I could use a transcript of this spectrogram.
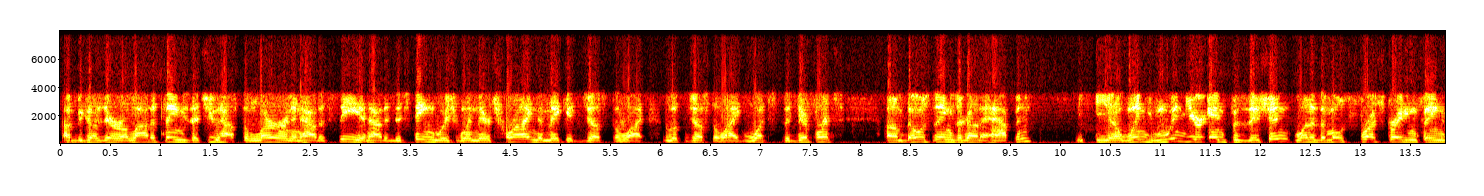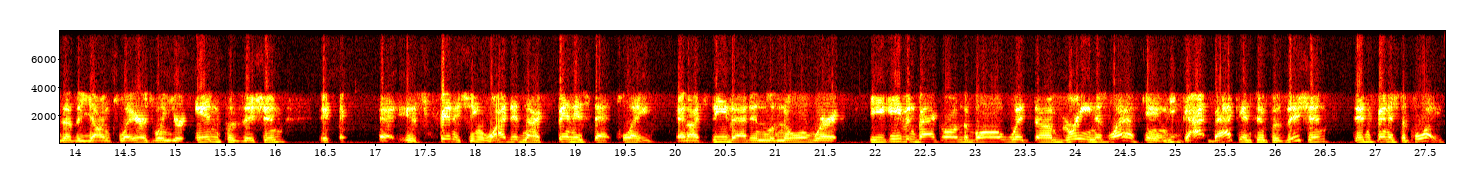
Uh, because there are a lot of things that you have to learn and how to see and how to distinguish when they're trying to make it just alike, look just alike. What's the difference? Um, those things are going to happen you know, when when you're in position, one of the most frustrating things as a young player is when you're in position, it, it is finishing. Why didn't I finish that play? And I see that in Lenoir where he even back on the ball with um, Green his last game, he got back into position, didn't finish the play.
